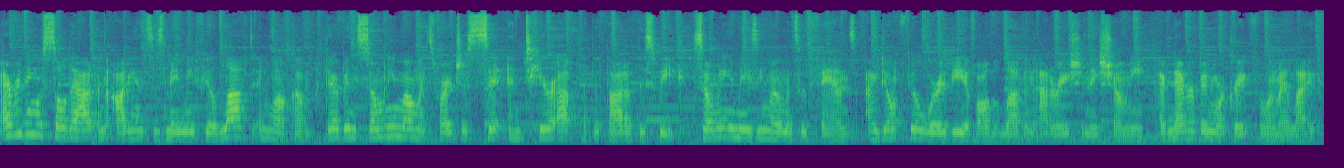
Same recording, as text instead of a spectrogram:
Everything was sold out and the audiences made me feel loved and welcome. There have been so many moments where I just sit and tear up at the thought of this week. So many amazing moments with fans. I don't feel worthy of all the love and adoration they show me. I've never been more grateful in my life.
